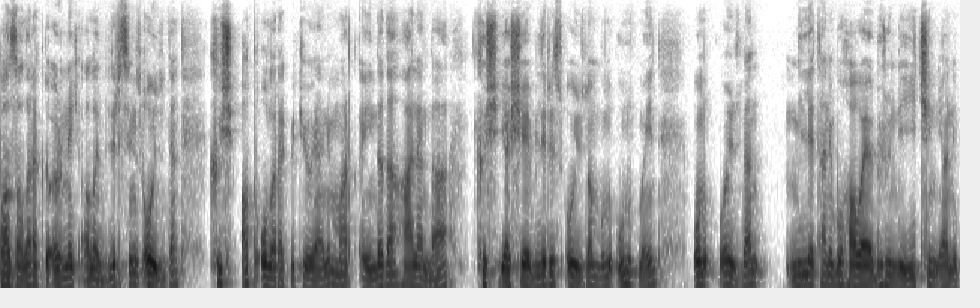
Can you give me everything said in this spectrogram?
baz alarak da örnek alabilirsiniz. O yüzden kış at olarak bitiyor yani. Mart ayında da halen daha kış yaşayabiliriz. O yüzden bunu unutmayın. Onu, o yüzden millet hani bu havaya büründüğü için yani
